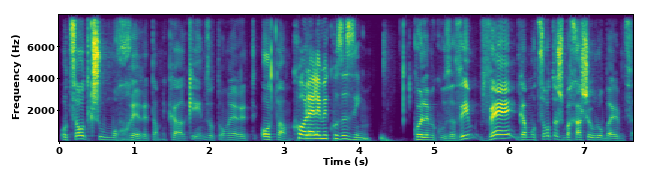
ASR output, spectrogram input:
הוצאות כשהוא מוכר את המקרקעין, זאת אומרת, עוד פעם. כל אלה מקוזזים. כל אלה מקוזזים, וגם הוצאות השבחה שהיו לו באמצע.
